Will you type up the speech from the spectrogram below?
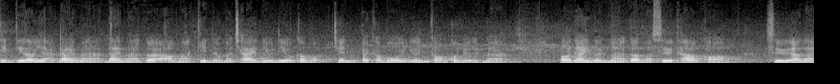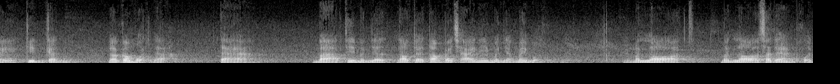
สิ่งที่เราอยากได้มาได้มาก็เอามากินเอามาใช้เดี๋ยวเดียวก็หมด เช่นไปขโมยเงินของคนอื่นมา พอได้เงินมาก็มาซื้อข้าวของ ซื้ออะไรกินกัน แล้วก็หมดละแต่บาปที่มันจะเราจะต้องไปใช้นี่มันยังไม่หมด มันรอมันรอแสดงผล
